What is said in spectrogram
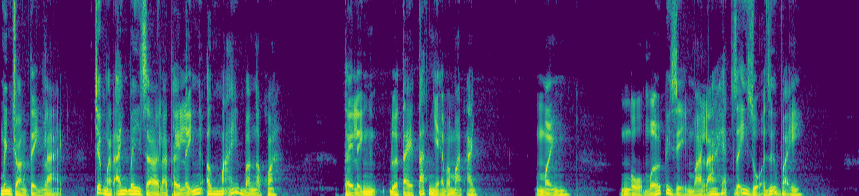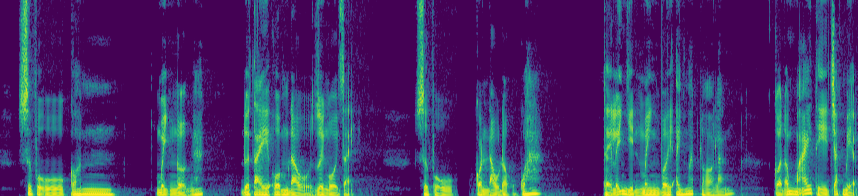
Minh tròn tỉnh lại. Trước mặt anh bây giờ là thầy lĩnh, ông mãi và ngọc hoa. Thầy lĩnh đưa tay tát nhẹ vào mặt anh. Minh, ngủ mớ cái gì mà la hét dãy rủa dữ vậy? Sư phụ con mình ngơ ngác, đưa tay ôm đầu rồi ngồi dậy. Sư phụ, con đau đầu quá. Thầy lĩnh nhìn mình với ánh mắt lo lắng, còn ông mãi thì chắc miệng.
